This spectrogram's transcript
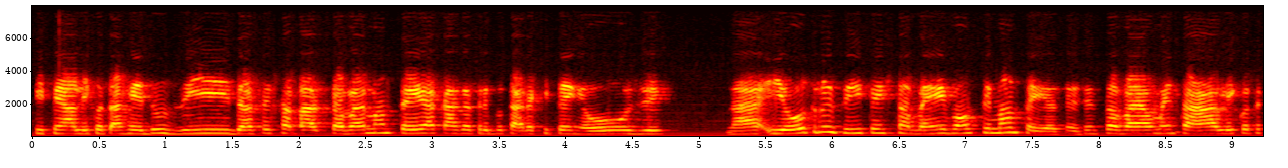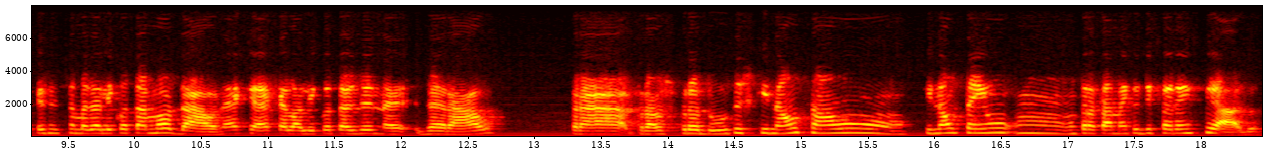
que tem a alíquota reduzida, a cesta básica vai manter a carga tributária que tem hoje. Né? E outros itens também vão se manter. Assim, a gente só vai aumentar a alíquota que a gente chama de alíquota modal, né? que é aquela alíquota geral para os produtos que não são que não têm um, um tratamento diferenciado.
